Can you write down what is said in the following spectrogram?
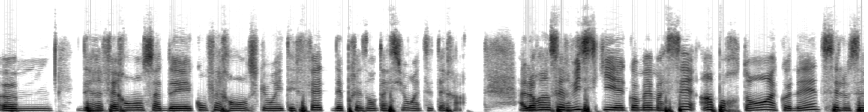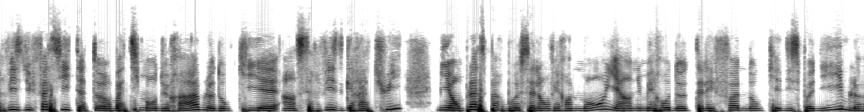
des références à des conférences qui ont été faites, des présentations, etc. Alors un service qui est quand même assez important à connaître, c'est le service du facilitateur bâtiment durable, donc qui est un service gratuit mis en place par Bruxelles Environnement. Il y a un numéro de téléphone donc, qui est disponible.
